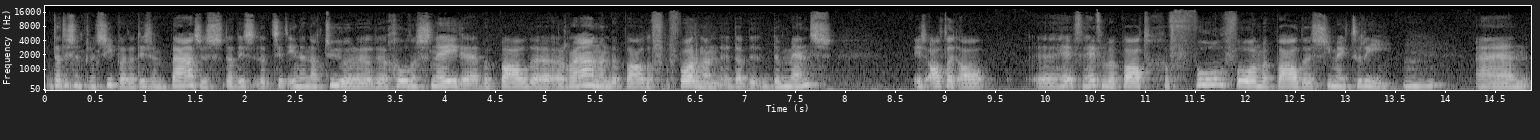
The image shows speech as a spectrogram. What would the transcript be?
Dat is een principe, dat is een basis, dat, is, dat zit in de natuur, de, gulden snede, bepaalde ramen, bepaalde vormen. Dat, de mens is altijd al heeft, heeft een bepaald gevoel voor een bepaalde symmetrie. Mhm. En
